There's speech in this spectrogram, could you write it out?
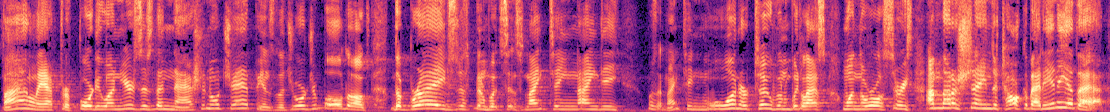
finally, after 41 years, as the national champions, the Georgia Bulldogs. The Braves, just been what, since 1990, was it 1901 or 2 when we last won the World Series? I'm not ashamed to talk about any of that.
